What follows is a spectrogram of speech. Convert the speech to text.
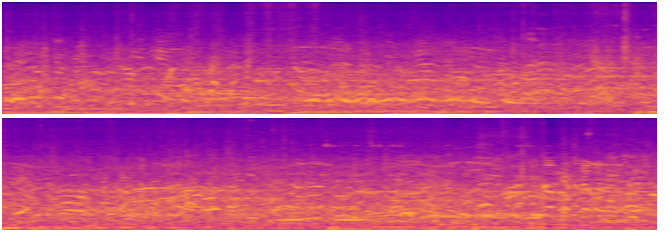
り子、青山新さん、原田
